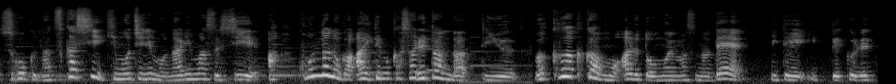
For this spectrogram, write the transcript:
すごく懐かしい気持ちにもなりますし、あ、こんなのがアイテム化されたんだっていうワクワク感もあると思いますので、見ていってくれ、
